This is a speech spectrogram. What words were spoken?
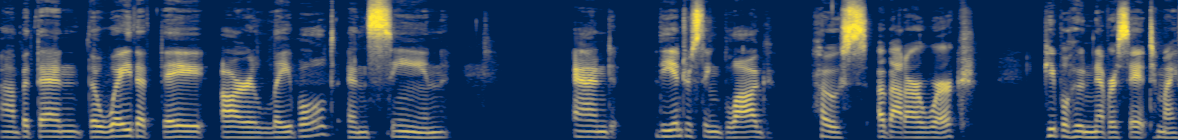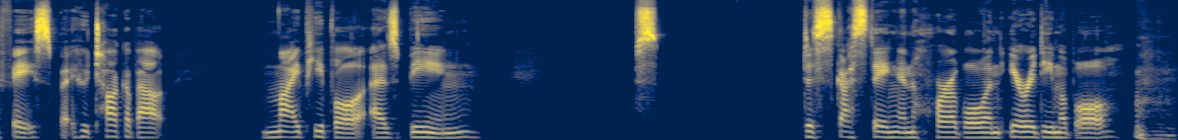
Uh, but then the way that they are labeled and seen and the interesting blog posts about our work, people who never say it to my face, but who talk about my people as being disgusting and horrible and irredeemable. Mhm.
